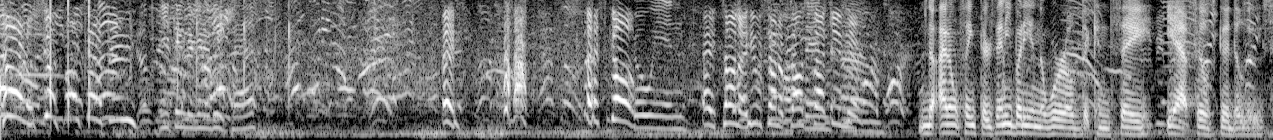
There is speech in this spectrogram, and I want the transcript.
Turtle, just like that, baby. What do you think they're gonna do, pass? Hey, let's go. Go in. Hey, Tana, he was trying to bounce back in there. No, I don't think there's anybody in the world that can say, yeah, it feels good to lose.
